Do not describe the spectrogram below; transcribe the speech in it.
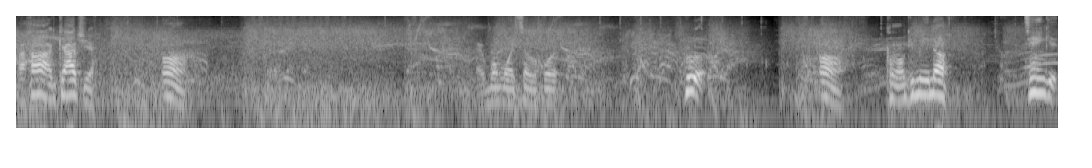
Haha, gotcha. Uh. Alright, one more teleport. Huh. Uh. Come on, give me enough. Dang it.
